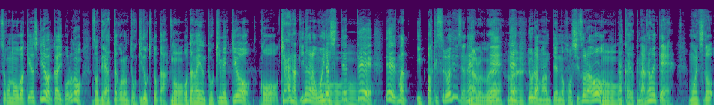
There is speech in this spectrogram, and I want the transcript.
そこのお化け屋敷で若い頃のその出会った頃のドキドキとかお互いのときめきをこうキャーなんて言いながら思い出してってでまあ一泊するわけですよね。なるほどね。で夜は満天の星空を仲良く眺めてもう一度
